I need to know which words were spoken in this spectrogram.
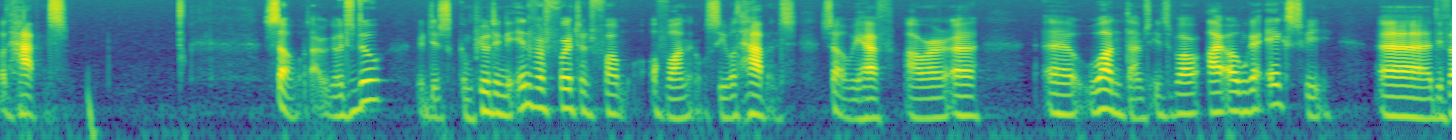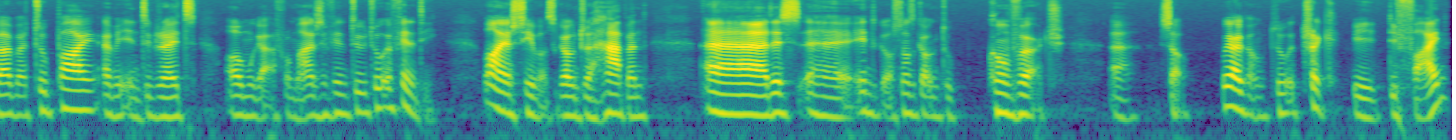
what happens. So, what are we going to do? We're just computing the inverse Fourier transform of 1 and we'll see what happens. So we have our uh, uh, 1 times e to the power i omega x. We uh, divide by 2 pi and we integrate omega from minus infinity to infinity. Well, you see what's going to happen. Uh, this uh, integral is not going to converge. Uh, so we are going to do a trick. We define,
